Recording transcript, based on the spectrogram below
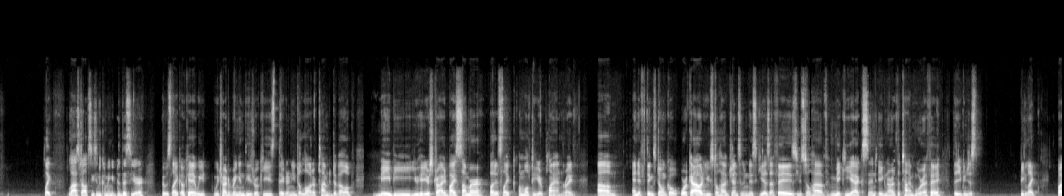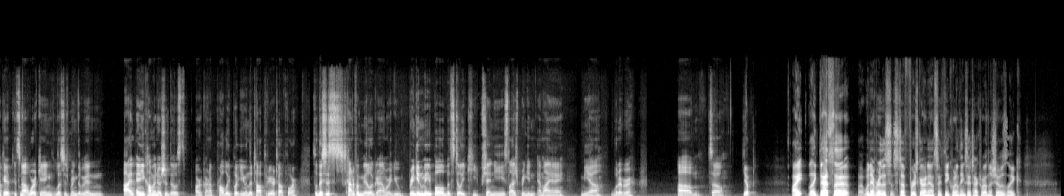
like last off season coming into this year, it was like okay, we we try to bring in these rookies. They're gonna need a lot of time to develop. Maybe you hit your stride by summer, but it's like a multi-year plan, right? Um, and if things don't go work out, you still have Jensen and Nisqy as FAs. You still have Mikyx and Ignar at the time who were FA that you can just be like, fuck it, it's not working. Let's just bring them in. I, any combination of those are gonna probably put you in the top three or top four. So this is kind of a middle ground where you bring in Maple, but still you keep Shenyi slash bring in MIA, Mia, whatever. Um, so, yep. I like that's the whenever this stuff first got announced. I think one of the things I talked about on the show is like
